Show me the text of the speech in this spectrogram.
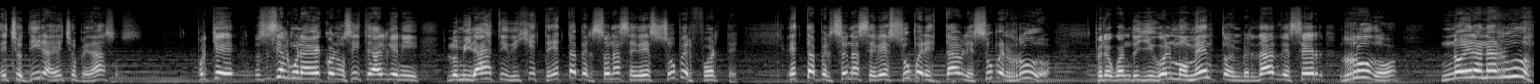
hecho tira, hecho pedazos. Porque no sé si alguna vez conociste a alguien y lo miraste y dijiste, esta persona se ve súper fuerte, esta persona se ve súper estable, súper rudo. Pero cuando llegó el momento, en verdad, de ser rudo, no era nada rudo.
